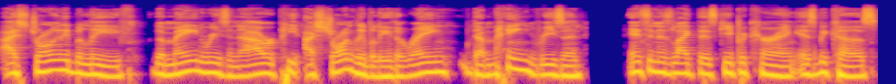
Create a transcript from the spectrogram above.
I strongly believe the main reason, I repeat, I strongly believe the rain, the main reason incidents like this keep occurring is because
